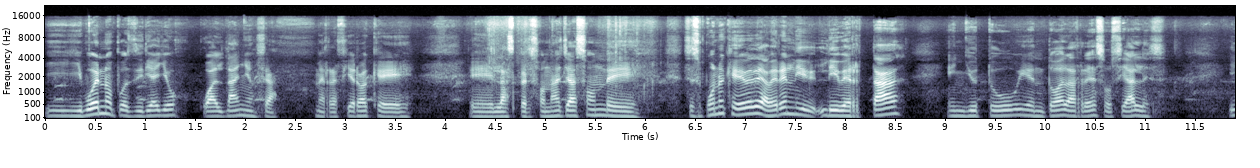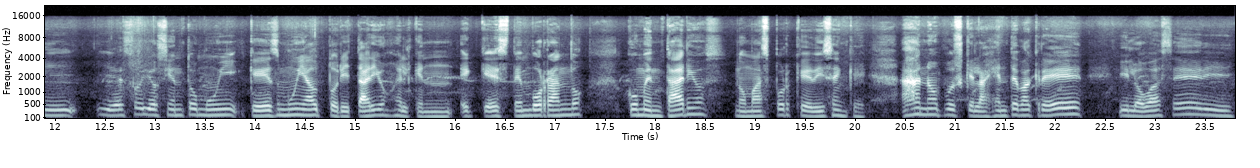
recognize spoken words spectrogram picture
Y bueno, pues diría yo, ¿cuál daño? O sea, me refiero a que eh, las personas ya son de se supone que debe de haber libertad en YouTube y en todas las redes sociales. Y, eso yo siento muy que es muy autoritario el que, que estén borrando comentarios nomás porque dicen que, ah, no, pues que la gente va a creer y lo va a hacer y,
